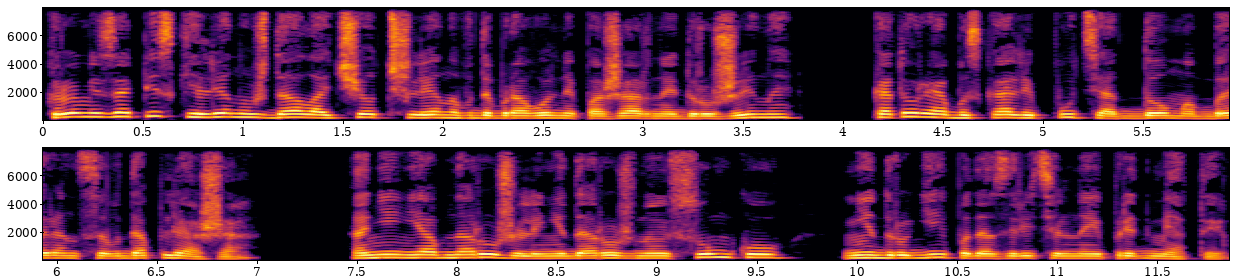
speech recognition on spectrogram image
Кроме записки, Лену ждал отчет членов добровольной пожарной дружины, которые обыскали путь от дома Беренсов до пляжа. Они не обнаружили ни дорожную сумку, ни другие подозрительные предметы.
